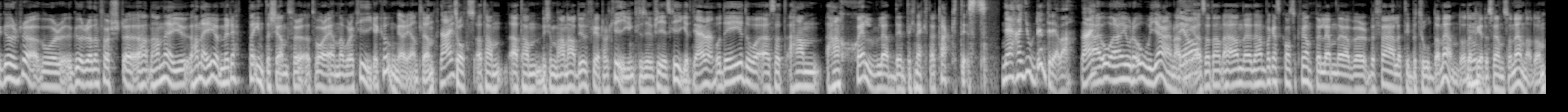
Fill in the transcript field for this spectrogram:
Gurra, vår, Gurra den första, han, han, är ju, han är ju med rätta inte känd för att vara en av våra krigarkungar egentligen. Nej. Trots att han, att han, liksom, han hade ju ett flertal krig, inklusive frihetskriget. Jajamän. Och det är ju då alltså att han, han själv ledde inte knektar taktiskt. Nej, han gjorde inte det va? Nej. Och Han gjorde ogärna Ja. det. Alltså att han, han, han var ganska konsekvent med att lämna över befälet till betrodda män, då, där Mm. Peder Svensson är en av dem.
